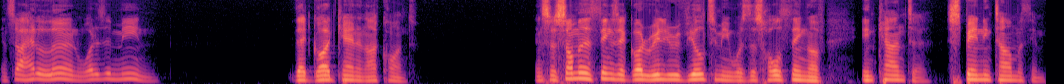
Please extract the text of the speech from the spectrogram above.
And so I had to learn what does it mean that God can and I can't. And so some of the things that God really revealed to me was this whole thing of encounter, spending time with Him.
